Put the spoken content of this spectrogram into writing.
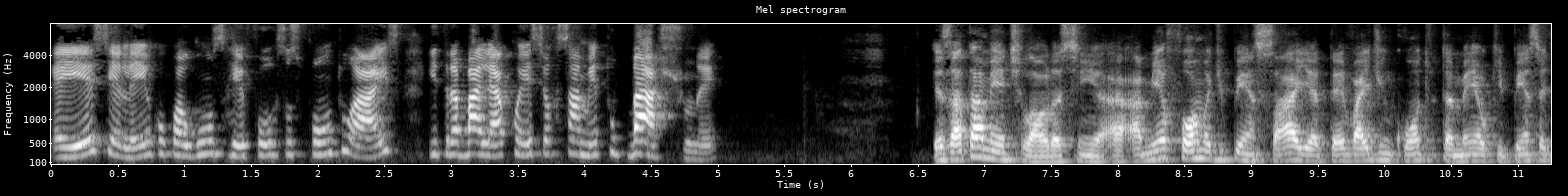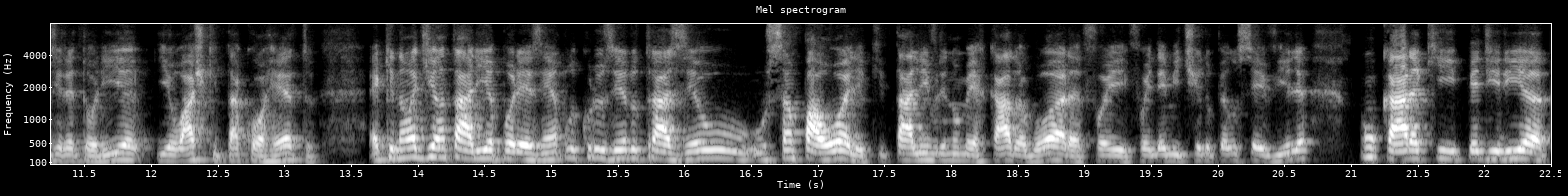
É esse elenco com alguns reforços pontuais e trabalhar com esse orçamento baixo, né? Exatamente, Laura. Assim, a, a, minha forma de pensar, e até vai de encontro também ao que pensa a diretoria, e eu acho que está correto, é que não adiantaria, por exemplo, o Cruzeiro trazer o, o Sampaoli, que está livre no mercado agora, foi, foi demitido pelo Sevilha, um cara que pediria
